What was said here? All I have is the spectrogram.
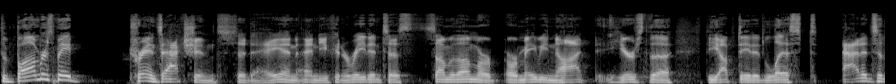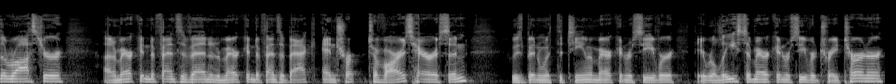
the Bombers made transactions today, and, and you can read into some of them or or maybe not. Here's the the updated list added to the roster: an American defensive end, an American defensive back, and Tra- Tavares Harrison, who's been with the team, American receiver. They released American receiver Trey Turner,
